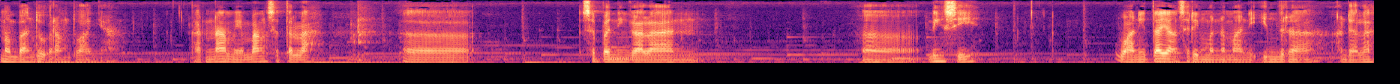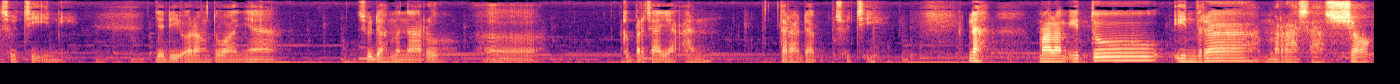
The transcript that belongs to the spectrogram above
membantu orang tuanya. Karena memang setelah uh, sepeninggalan uh, Ningsih, wanita yang sering menemani Indra adalah Suci ini. Jadi orang tuanya sudah menaruh uh, kepercayaan terhadap Suci. Nah, malam itu Indra merasa shock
